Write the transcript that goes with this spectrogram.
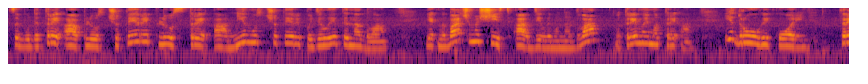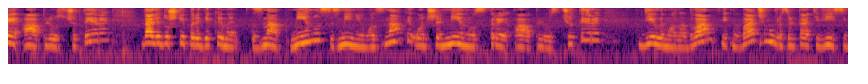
це буде 3а плюс 4 плюс 3а мінус 4 поділити на 2. Як ми бачимо, 6а ділимо на 2, отримуємо 3а. І другий корінь 3а плюс 4. Далі дужки, перед якими знак мінус, змінюємо знаки. Отже, мінус 3а плюс 4 ділимо на 2. Як ми бачимо, в результаті 8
